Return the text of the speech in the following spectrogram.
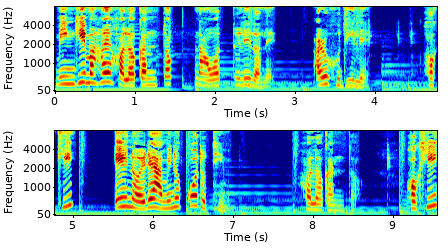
মিংগী মাহাই হলকান্তক নাৱত তুলি ল'লে আৰু সুধিলে সখী এই নৈৰে আমিনো ক'ত উঠিম? হলকান্ত সখী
